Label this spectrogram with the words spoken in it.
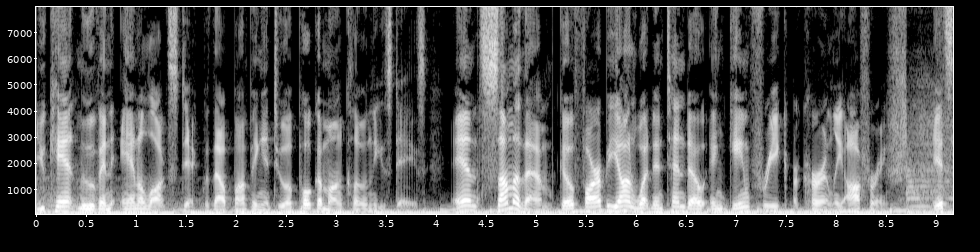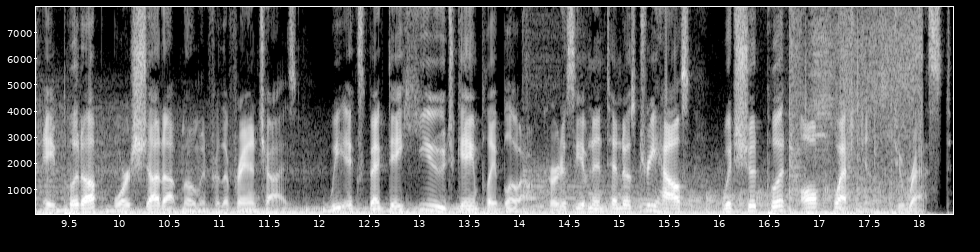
You can't move an analog stick without bumping into a Pokemon clone these days, and some of them go far beyond what Nintendo and Game Freak are currently offering. It's a put up or shut up moment for the franchise. We expect a huge gameplay blowout, courtesy of Nintendo's Treehouse, which should put all questions to rest.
